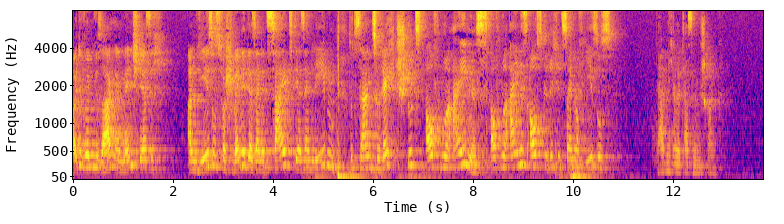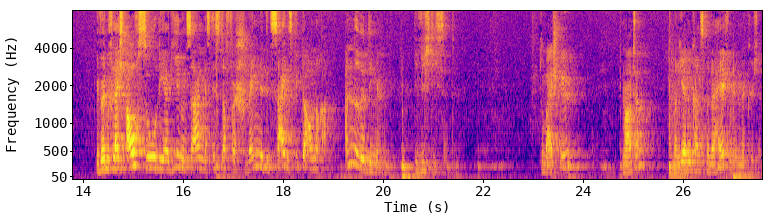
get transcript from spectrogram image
Heute würden wir sagen, ein Mensch, der sich an Jesus verschwendet, der seine Zeit, der sein Leben sozusagen zurechtstutzt auf nur eines, auf nur eines ausgerichtet sein, auf Jesus, der hat nicht alle Tassen im Schrank. Wir würden vielleicht auch so reagieren und sagen, das ist doch verschwendete Zeit, es gibt da auch noch andere Dinge, die wichtig sind. Zum Beispiel, Martha, Maria, du kannst mir da helfen in der Küche.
